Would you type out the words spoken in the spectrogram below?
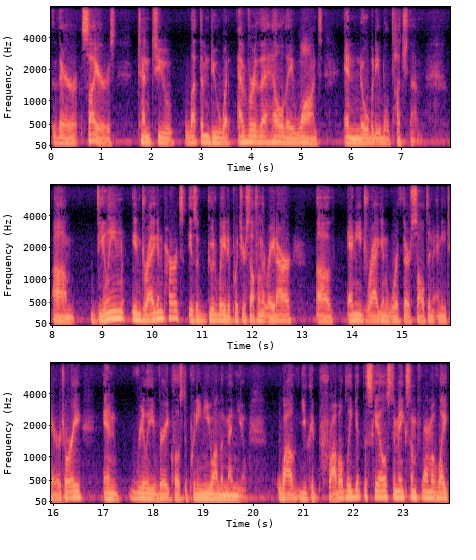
their sires tend to let them do whatever the hell they want and nobody will touch them. Um, dealing in dragon parts is a good way to put yourself on the radar of any dragon worth their salt in any territory and really very close to putting you on the menu. While you could probably get the scales to make some form of like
